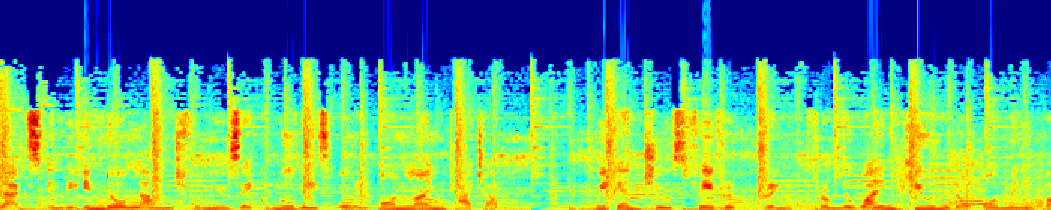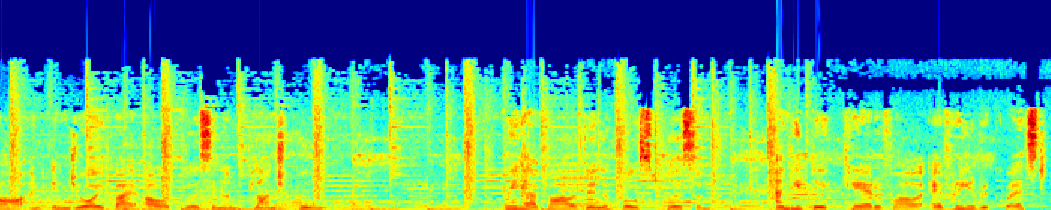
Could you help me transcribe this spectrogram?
Relax in the indoor lounge for music, movies or an online catch-up. We can choose favorite drink from the wine humidor or mini bar and enjoy by our personal plunge pool. We have our villa host person. And he take care of our every request,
